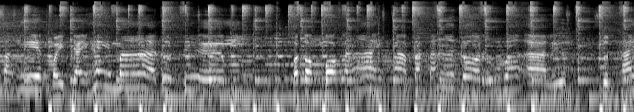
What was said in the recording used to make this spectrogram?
ใสปล่อยใจให้มาดุดเดิมบ่ต้องบอกลายป้าป้าตาก็รู้ว่าอาลืมสุดท้าย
